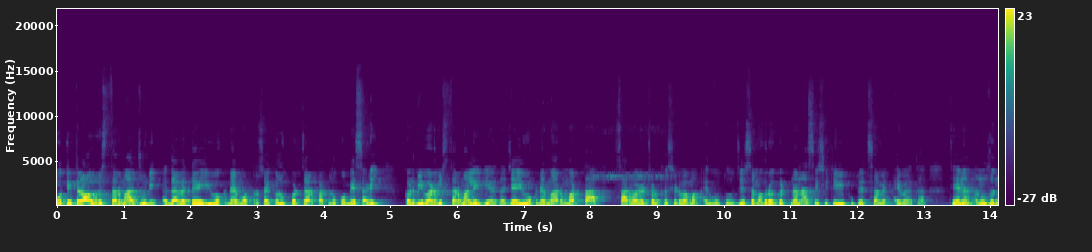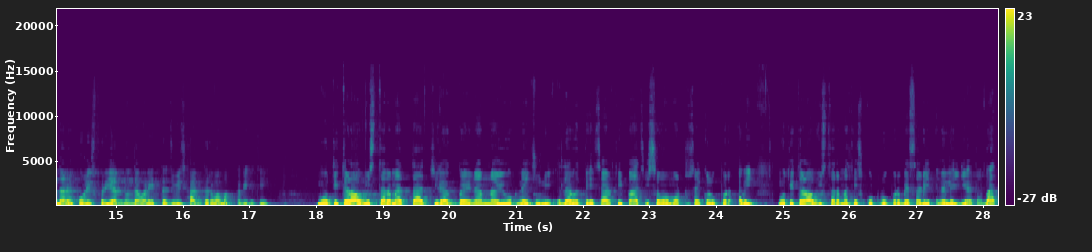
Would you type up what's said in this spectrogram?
મોતી તળાવ વિસ્તારમાં જૂની અદાવતે યુવકને મોટરસાયકલ ઉપર ચાર પાંચ લોકો બેસાડી કણબીવાડ વિસ્તારમાં લઈ ગયા હતા, જ્યાં યુવકને માર મારતા સારવાર હેઠળ ખસેડવામાં આવ્યો હતો, જે સમગ્ર ઘટનાના સીસીટીવી ફૂટેજ સામે આવ્યા હતા. જેના અનુસંધાને પોલીસ ફરિયાદ નોંધાવવાની તજવીજ હાથ ધરવામાં આવી હતી. મોતી તળાવ વિસ્તારમાં રહેતા ચિરાગભાઈ નામના યુવકને જૂની અદાવતે ચારથી પાંચ ઈસમો મોટરસાયકલ ઉપર આવી મોતી તળાવ વિસ્તારમાંથી સ્કૂટર ઉપર બેસાડી અને લઈ ગયા હતા. બાદ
